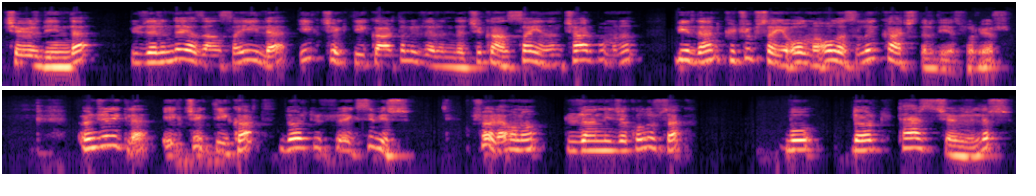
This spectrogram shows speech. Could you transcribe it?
çevirdiğinde üzerinde yazan sayı ile ilk çektiği kartın üzerinde çıkan sayının çarpımının birden küçük sayı olma olasılığı kaçtır diye soruyor. Öncelikle ilk çektiği kart 4 üssü eksi 1. Şöyle onu düzenleyecek olursak bu 4 ters çevrilir.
